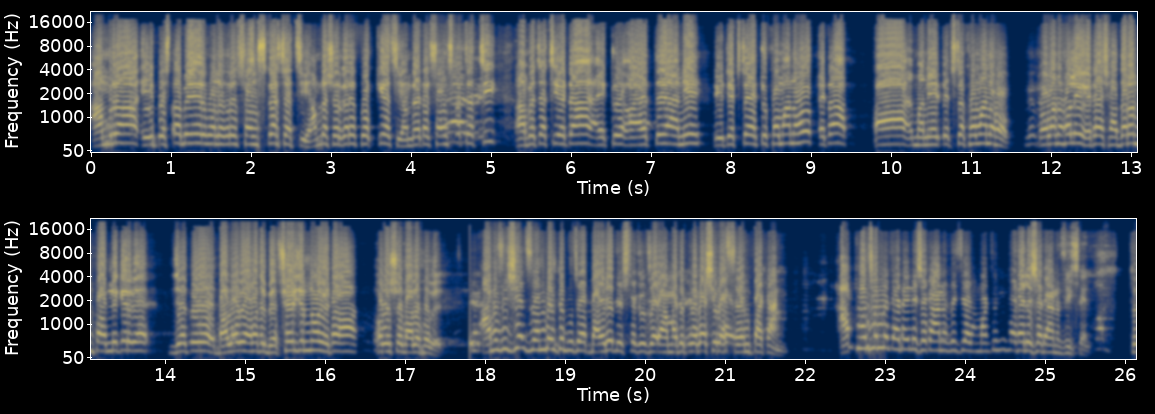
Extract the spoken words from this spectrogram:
আমরা এই প্রস্তাবের মনে করেন সংস্কার চাচ্ছি, আমরা সরকারের পক্ষে আছি, আমরা এটা সংস্কার চাচ্ছি, আমরা চাচ্ছি এটা একটু আয়ত্তে আনে, এই ট্যাক্সটা একটু কমানো হোক, এটা মানে ট্যাক্সটা কমানো হোক। কমানো হলে এটা সাধারণ পাবলিকের যেহেতু ভালো হবে আমাদের ব্যবসায়ীর জন্য, এটা অবশ্যই ভালো হবে। আনঅফিসিয়াল বলতে বোঝায়, বাইরে দেশ থেকে যারা আমাদের প্রবাসীরা ফোন পাঠান। আপনার জন্য পাঠাইলে সেটা আনঅফিসিয়াল আমার জন্য পাঠাইলে সেটা আনঅফিসিয়াল তো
